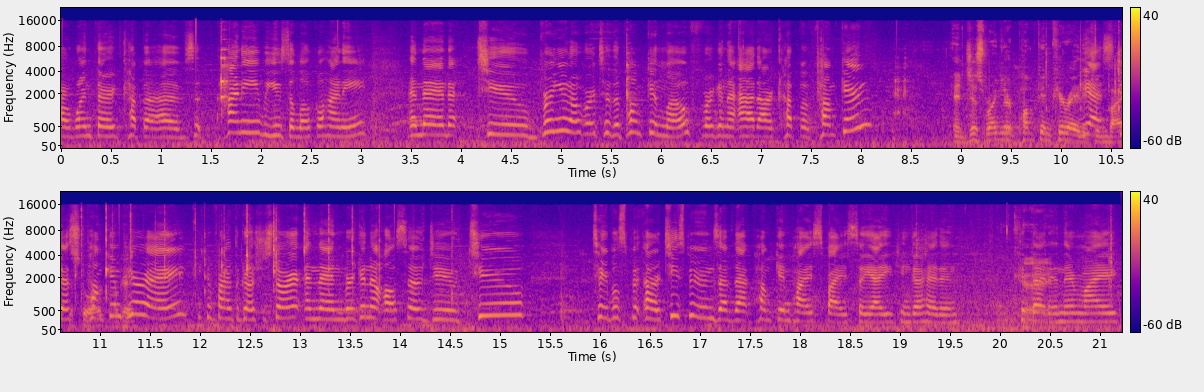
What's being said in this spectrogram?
our one third cup of honey, we use the local honey. And then to bring it over to the pumpkin loaf, we're gonna add our cup of pumpkin. And just regular pumpkin puree that you Yes, can buy at the just pumpkin Okay. puree you can find at the grocery store. And then we're gonna also do two tablespoons or teaspoons of that pumpkin pie spice. So yeah, you can go ahead and put that in there, Mike.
